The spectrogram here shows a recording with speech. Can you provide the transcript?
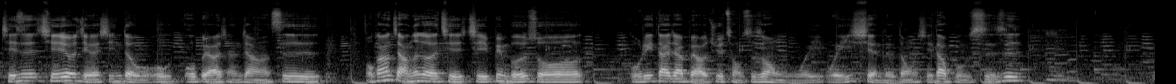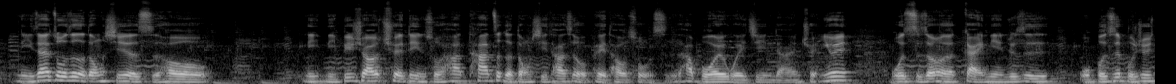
其实其实有几个心得，我我我比较想讲的是，我刚刚讲那个，其实其实并不是说鼓励大家不要去从事这种危危险的东西，倒不是是。你在做这个东西的时候，你你必须要确定说它，它这个东西它是有配套措施，它不会危及你的安全。因为我始终有个概念，就是我不是不去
